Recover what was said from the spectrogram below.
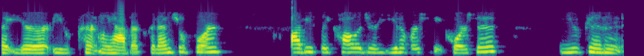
that you're you currently have a credential for obviously college or university courses, you can,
